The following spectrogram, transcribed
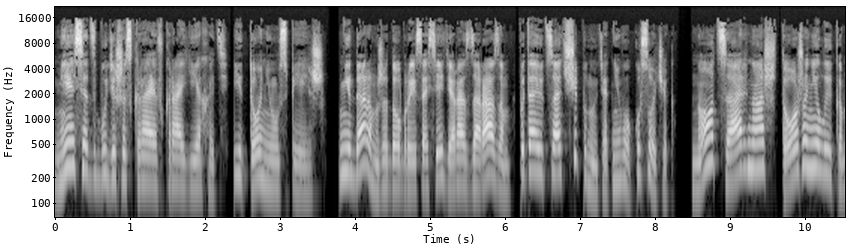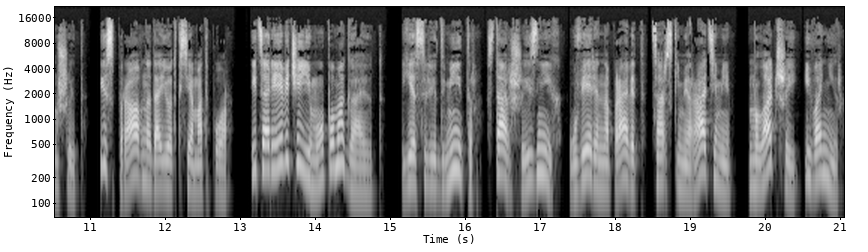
Месяц будешь из края в край ехать, и то не успеешь. Недаром же добрые соседи раз за разом пытаются отщипнуть от него кусочек. Но царь наш тоже не лыком шит, исправно дает всем отпор. И царевичи ему помогают. Если Дмитр, старший из них, уверенно правит царскими ратями, младший — Иванир,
